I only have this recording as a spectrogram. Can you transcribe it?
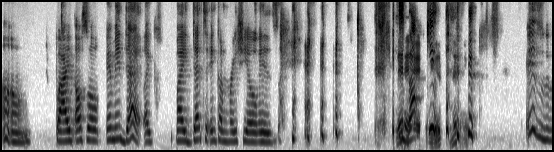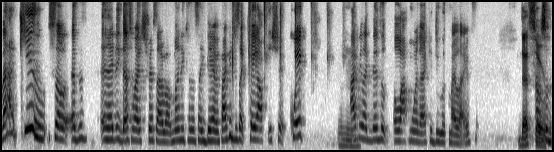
Um, but I also am in debt. Like my debt to income ratio is it's that cute. it's that cute. So and I think that's why I stress out about money because it's like, damn, if I could just like pay off this shit quick, mm-hmm. I feel like there's a, a, lot more that I could do with my life. That's so. Also,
